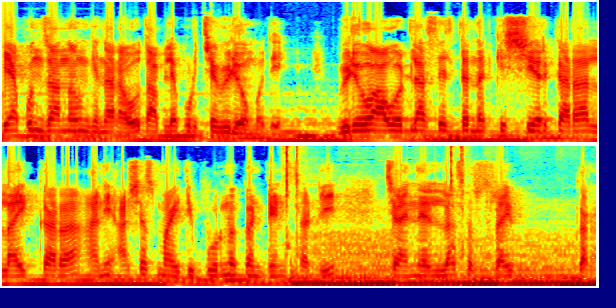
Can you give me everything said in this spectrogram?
हे आपण जाणून घेणार आहोत आपल्या पुढच्या व्हिडिओमध्ये. व्हिडिओ आवडला असेल तर नक्की शेअर करा लाईक करा आणि अशाच माहितीपूर्ण कंटेंटसाठी चॅनेलला सबस्क्राईब करा.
